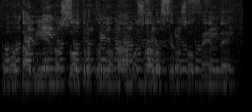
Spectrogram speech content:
como también nosotros perdonamos a los que nos ofenden.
